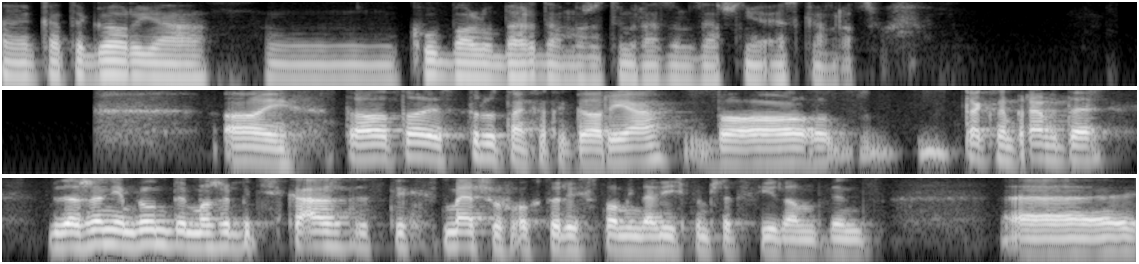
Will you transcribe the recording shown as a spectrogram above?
e, kategoria mm, Kuba Luberda, może tym razem zacznie SK Wrocław. Oj, to, to jest trudna kategoria, bo tak naprawdę wydarzeniem rundy może być każdy z tych meczów, o których wspominaliśmy przed chwilą, więc e,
